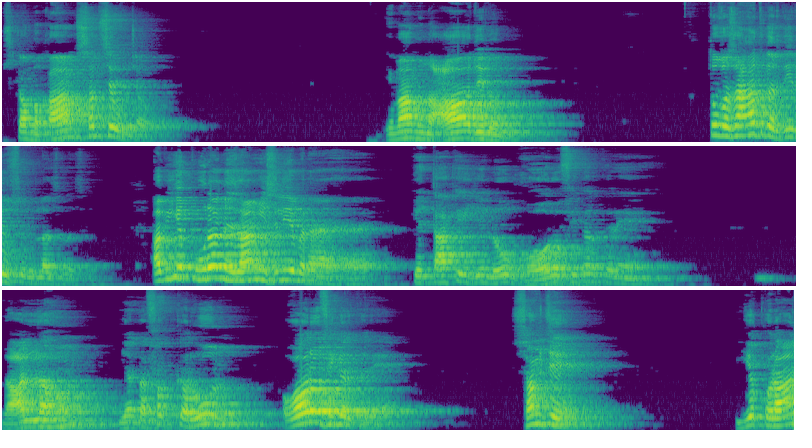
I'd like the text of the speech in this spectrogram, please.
اس کا مقام سب سے اونچا ہو امام عادل۔ تو وضاحت کر دی رسول اللہ صلی اللہ علیہ وسلم۔ اب یہ پورا نظام اس لیے بنایا ہے کہ تاکہ یہ لوگ غور و فکر کریں۔ اللہ یا تفق کرون غور و فکر کریں، سمجھیں یہ قرآن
